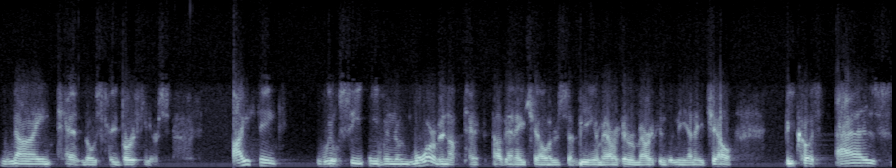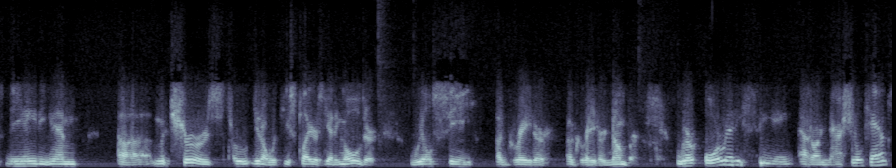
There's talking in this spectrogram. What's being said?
nine, ten, those three birth years. I think we'll see even more of an uptick of NHLers being American or Americans in the NHL because as the ADM uh, matures through, you know, with these players getting older, we'll see a greater a greater number. We're already seeing at our national camps.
